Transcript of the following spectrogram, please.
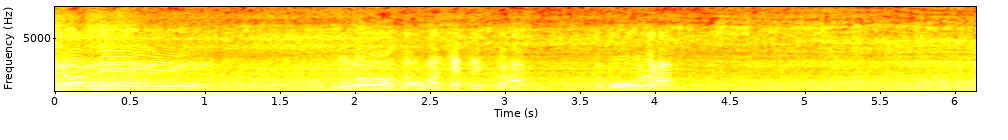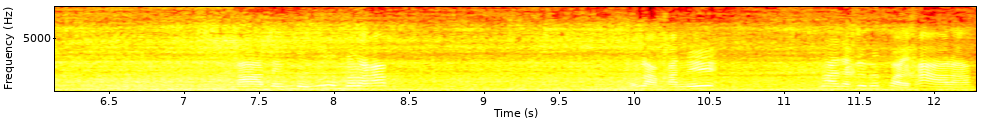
เครื่องนี่ฮีโน่270 นะครับเทอร์โบนะครับค่าเต็มหนึ่งอุ้มแล้วนะครับ หรับคันนี้ น่าจะขึ้นไปปล่อยค่าแล้วครับ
